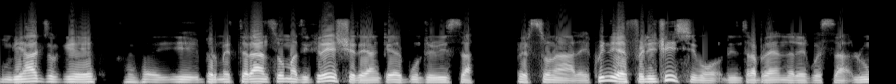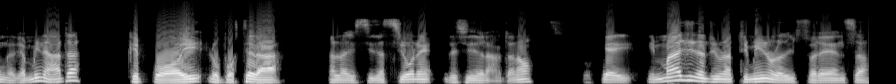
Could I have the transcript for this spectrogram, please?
un viaggio che gli permetterà insomma di crescere anche dal punto di vista personale. Quindi è felicissimo di intraprendere questa lunga camminata che poi lo porterà alla destinazione desiderata, no? Ok, immaginati un attimino la differenza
